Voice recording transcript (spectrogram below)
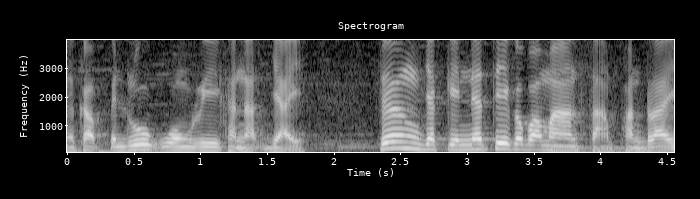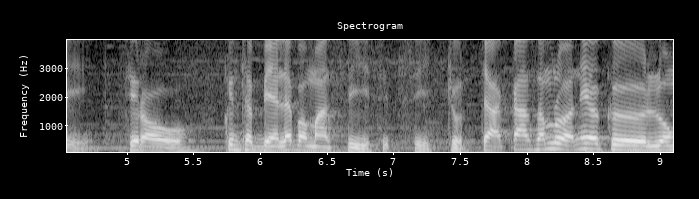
นะครับเป็นรูปวงรีขนาดใหญ่ ซึ่งจะกินเนื้อที่ก็ประมาณ 3,000 ไร่ที่เราขึ้นทะเบียนและประมาณ 44 จุด จากการสำรวจนี่ก็คือลง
